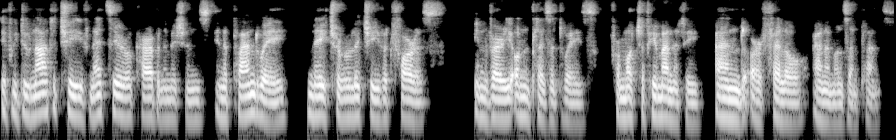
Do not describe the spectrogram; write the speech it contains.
If we do not achieve net zero carbon emissions in a planned way, nature will achieve it for us in very unpleasant ways for much of humanity and our fellow animals and plants.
